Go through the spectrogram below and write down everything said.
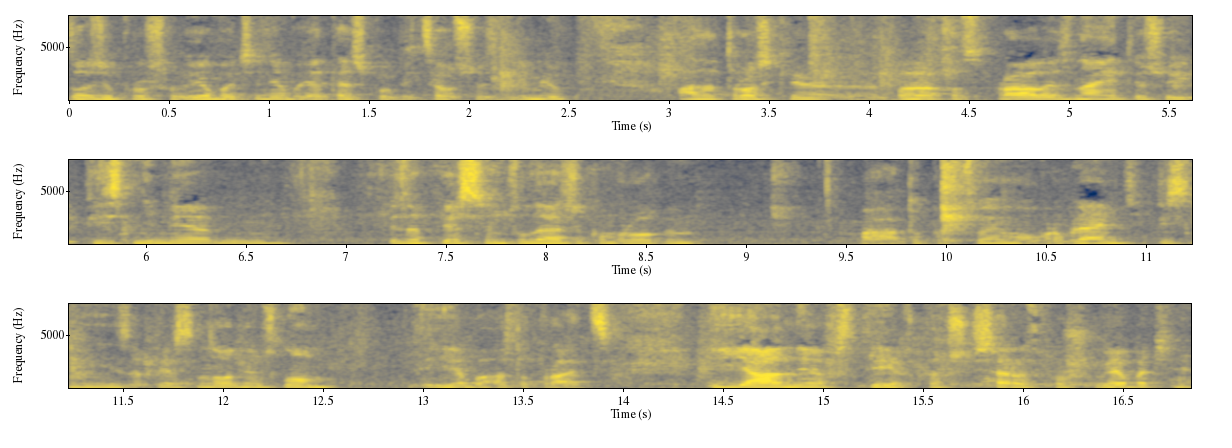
дуже прошу вибачення, бо я теж пообіцяв, що знімлю. Але трошки е, багато справи, знаєте, що і пісні ми записуємо з Олежиком, робимо. Багато працюємо, обробляємо ті пісні, записуємо. Ну, одним словом, є багато праці. І я не встиг, так що ще раз прошу вибачення,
